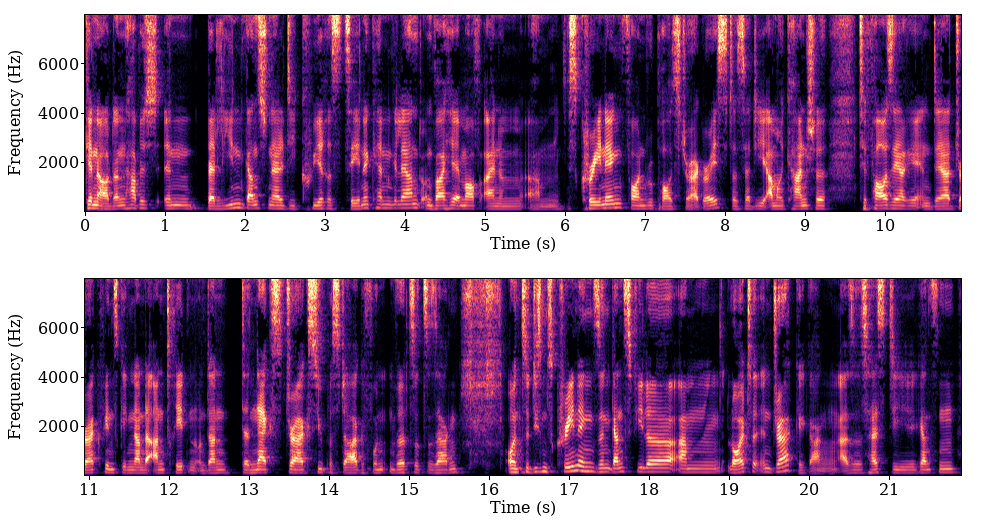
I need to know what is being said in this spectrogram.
genau, dann habe ich in Berlin ganz schnell die queere Szene kennengelernt und war hier immer auf einem ähm, Screening von RuPaul's Drag Race. Das ist ja die amerikanische TV-Serie, in der Drag Queens gegeneinander antreten und dann der Next Drag Superstar gefunden wird sozusagen. Und zu diesem Screening sind ganz viele ähm, Leute in Drag gegangen. Also das heißt, die ganzen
